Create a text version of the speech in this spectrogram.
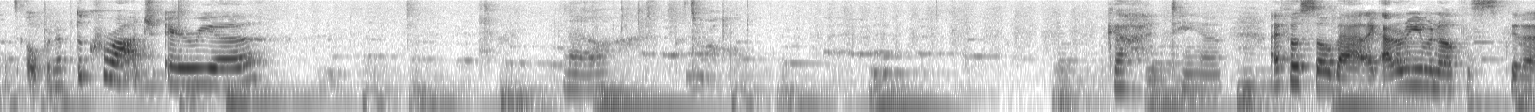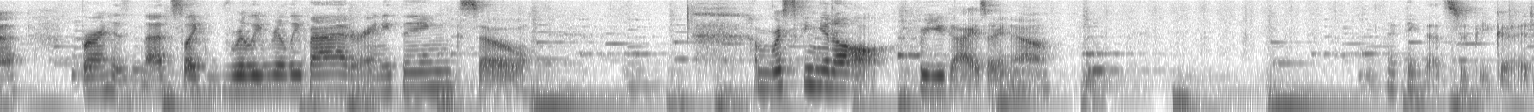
let's open up the crotch area. Now. God damn. I feel so bad. Like, I don't even know if this is gonna burn his nuts like really, really bad or anything, so I'm risking it all for you guys right now. I think that should be good.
